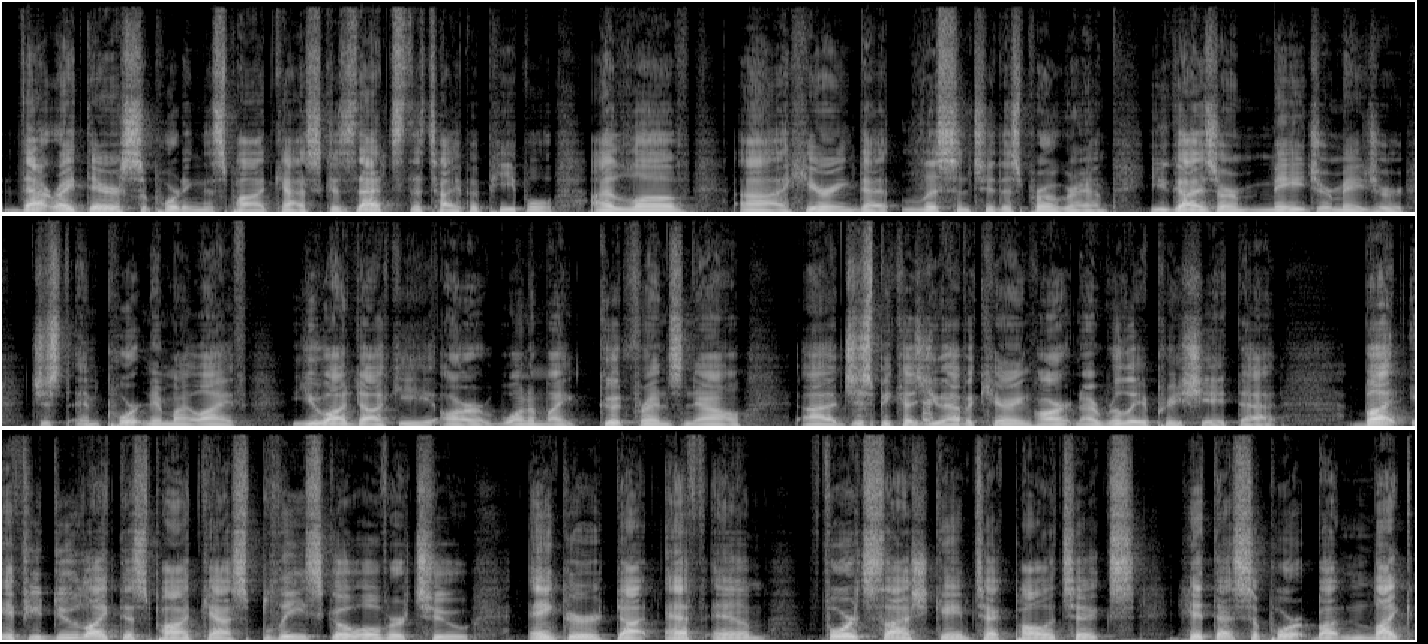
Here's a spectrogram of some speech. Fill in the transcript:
that right there is supporting this podcast because that's the type of people I love uh, hearing that listen to this program. You guys are major, major, just important in my life. You, Odd Ducky, are one of my good friends now, uh, just because you have a caring heart, and I really appreciate that. But if you do like this podcast, please go over to anchor.fm forward slash game tech politics. Hit that support button like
